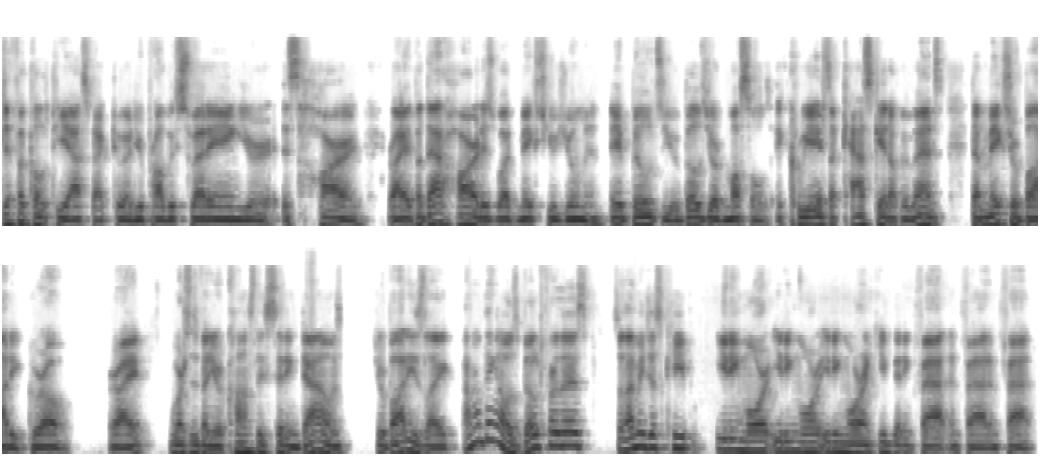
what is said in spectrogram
difficulty aspect to it. You're probably sweating, you're it's hard, right? But that hard is what makes you human. It builds you, it builds your muscles, it creates a cascade of events that makes your body grow, right? Versus when you're constantly sitting down, your body's like, I don't think I was built for this. So let me just keep eating more, eating more, eating more, and keep getting fat and fat and fat.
